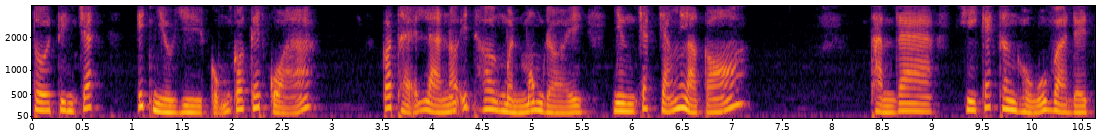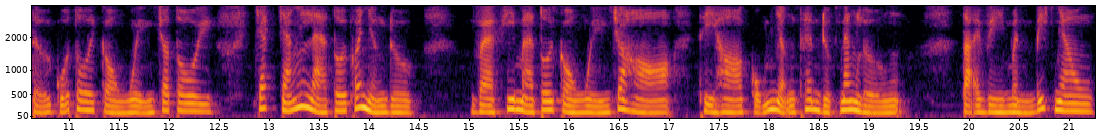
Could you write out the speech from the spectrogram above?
Tôi tin chắc ít nhiều gì cũng có kết quả có thể là nó ít hơn mình mong đợi, nhưng chắc chắn là có. Thành ra, khi các thân hữu và đệ tử của tôi cầu nguyện cho tôi, chắc chắn là tôi có nhận được. Và khi mà tôi cầu nguyện cho họ, thì họ cũng nhận thêm được năng lượng. Tại vì mình biết nhau,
